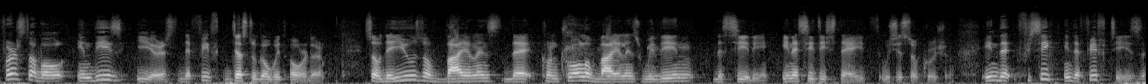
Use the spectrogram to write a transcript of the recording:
First of all, in these years, the fifth, just to go with order. So the use of violence, the control of violence within the city, in a city state, which is so crucial. In the, in the 50s,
